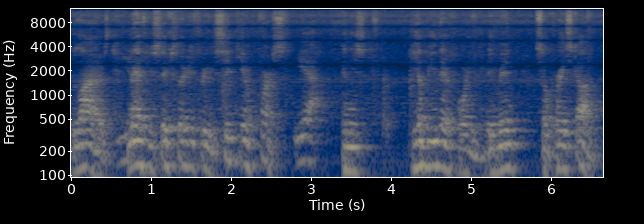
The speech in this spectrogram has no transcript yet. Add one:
lives. Matthew 6, 33, seek him first. Yeah. And he's, he'll be there for you. Amen. So praise God.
